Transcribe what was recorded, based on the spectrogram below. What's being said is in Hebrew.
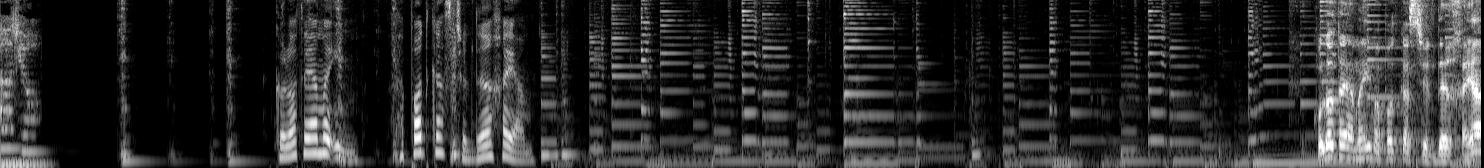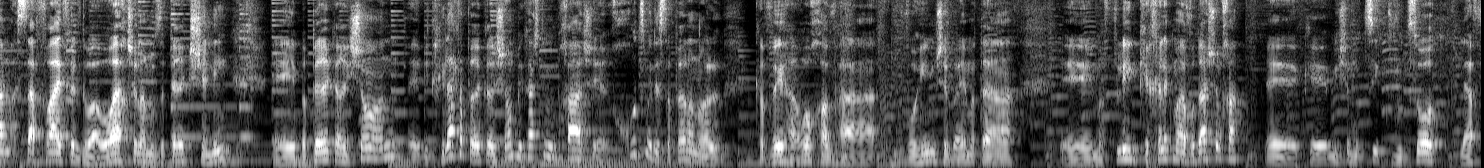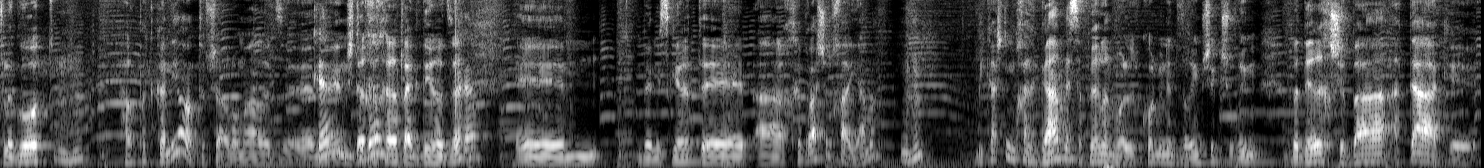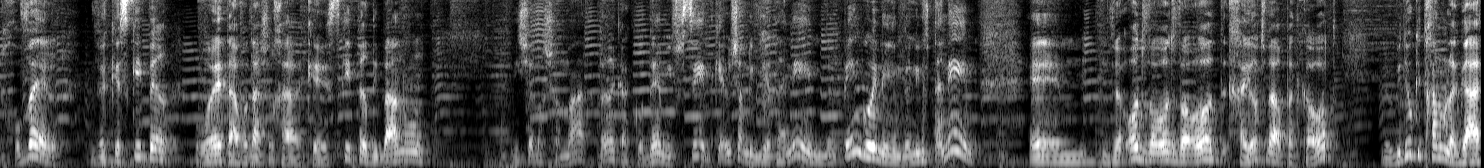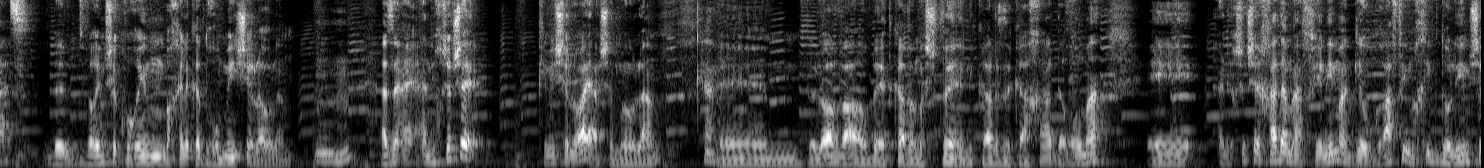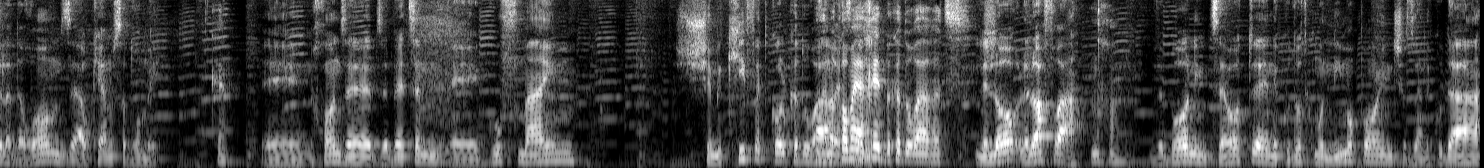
רדיו. קולות הימאים, הפודקאסט של דרך הים. קולות הימאים, הפודקאסט של דרך הים, אסף רייפלד הוא האורח שלנו, זה פרק שני. אה, בפרק הראשון, אה, בתחילת הפרק הראשון ביקשתי ממך שחוץ מלספר לנו על קווי הרוחב הגבוהים שבהם אתה אה, מפליג כחלק מהעבודה שלך, כמי שמוציא קבוצות להפלגות הרפתקניות, אפשר לומר את זה, כן, אין. דרך אחרת להגדיר את זה, כן. במסגרת החברה שלך, ימה. ביקשתי ממך גם לספר לנו על כל מיני דברים שקשורים בדרך שבה אתה כחובל וכסקיפר רואה את העבודה שלך. כסקיפר דיברנו, מי שלא שמע את הפרק הקודם הפסיד, כי היו שם לוויתנים ופינגווינים ונבטנים אמ, ועוד ועוד ועוד חיות והרפתקאות. ובדיוק התחלנו לגעת בדברים שקורים בחלק הדרומי של העולם. אז אני חושב שכמי שלא היה שם מעולם, כן. אמ, ולא עבר הרבה את קו המשווה, נקרא לזה ככה, דרומה. אה, אני חושב שאחד המאפיינים הגיאוגרפיים הכי גדולים של הדרום זה האוקיינוס הדרומי. כן. אה, נכון? זה, זה בעצם אה, גוף מים שמקיף את כל כדור זה הארץ. המקום היחיד בכדור הארץ. ללא, ללא הפרעה. נכון. ובו נמצאות נקודות כמו נימו פוינט, שזה הנקודה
